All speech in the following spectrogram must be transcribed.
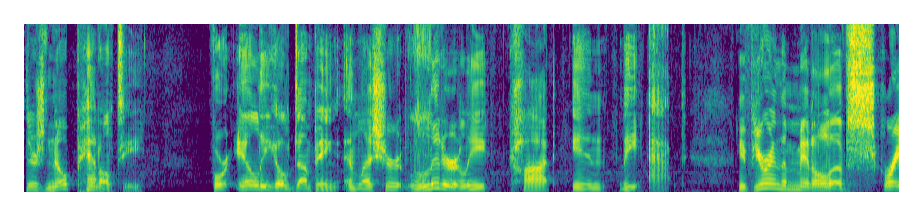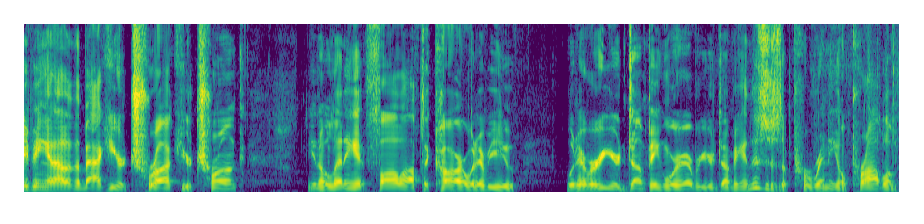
there's no penalty for illegal dumping unless you're literally caught in the act. If you're in the middle of scraping it out of the back of your truck, your trunk, you know, letting it fall off the car, whatever you whatever you're dumping wherever you're dumping, and this is a perennial problem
